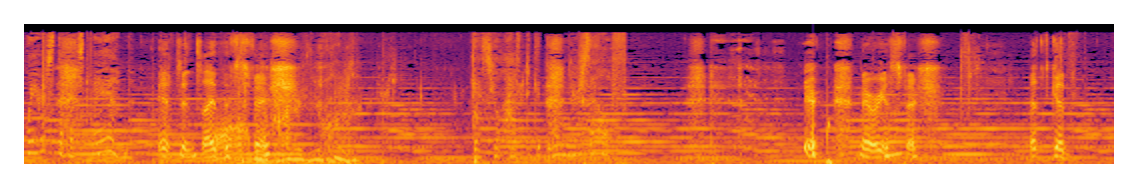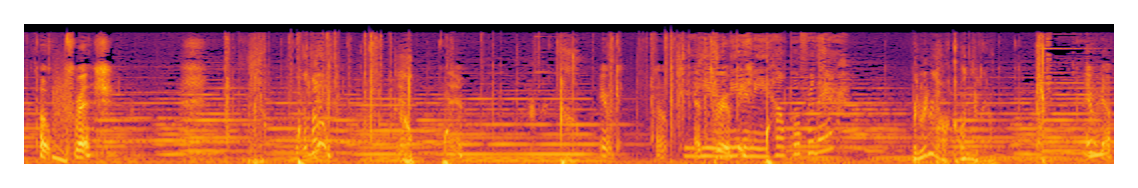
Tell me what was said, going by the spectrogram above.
where's the best man? It's inside this fish. Marius fish. That's good. Pope fish. Here we go. Oh, Do you need any help over there? Here we go.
